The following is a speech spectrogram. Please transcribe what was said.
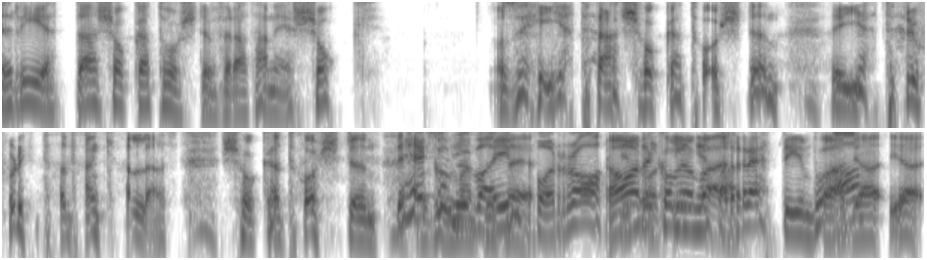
reta tjocka Torsten för att han är tjock. Och så heter han Tjocka Torsten. Det är jätteroligt att han kallas Tjocka Torsten. Det här Och så kom får du bara in på rakt Ja, det kom jag bara rätt in på. Ja. Att jag, jag,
